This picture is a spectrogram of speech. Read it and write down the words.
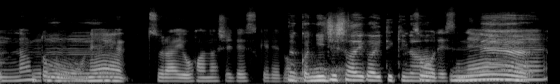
うんなんともね、辛いお話ですけれども。なんか二次災害的な。そうですね。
